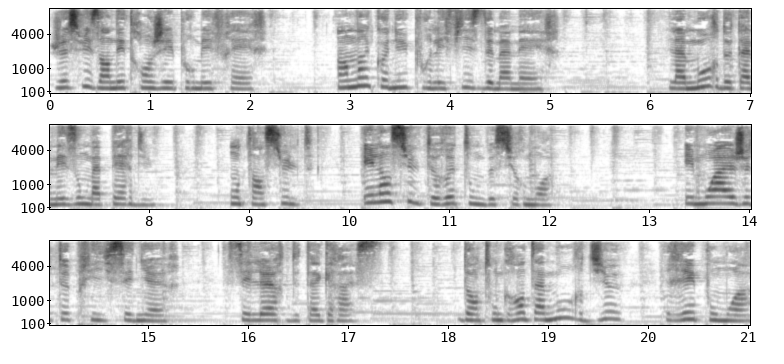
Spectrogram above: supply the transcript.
Je suis un étranger pour mes frères, un inconnu pour les fils de ma mère. L'amour de ta maison m'a perdu. On t'insulte, et l'insulte retombe sur moi. Et moi je te prie, Seigneur, c'est l'heure de ta grâce. Dans ton grand amour, Dieu, réponds-moi.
